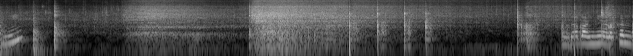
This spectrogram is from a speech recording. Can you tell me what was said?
ഇനി എന്താ ഭംഗി ഇളക്കണ്ട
